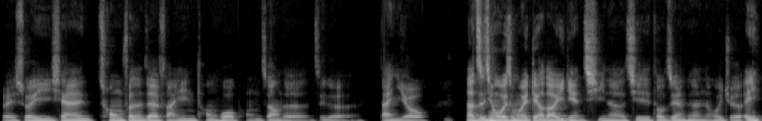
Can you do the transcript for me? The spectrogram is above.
对，所以现在充分的在反映通货膨胀的这个担忧。那之前为什么会掉到一点七呢？其实投资人可能会觉得，哎，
